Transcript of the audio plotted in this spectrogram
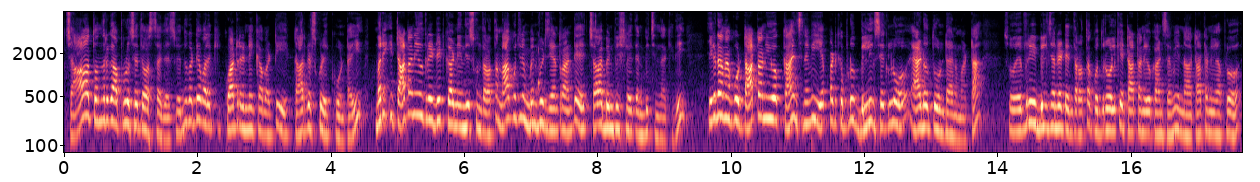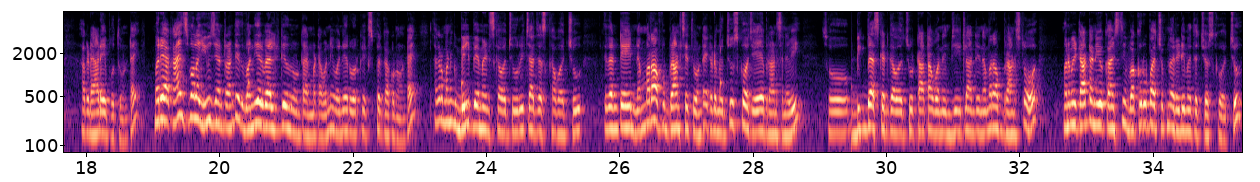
చాలా తొందరగా అప్రూవల్స్ అయితే వస్తాయి గైస్ ఎందుకంటే వాళ్ళకి క్వార్టర్ ఎండింగ్ కాబట్టి టార్గెట్స్ కూడా ఎక్కువ ఉంటాయి. మరి ఈ టాటా న్యూ క్రెడిట్ కార్డ్ నేను తీసుకున్న తర్వాత నాకు వచ్చిన బెనిఫిట్స్ ఏంట్రా అంటే చాలా బెనిఫిషియల్ అయితే అనిపించింది నాకు ఇది. ఇక్కడ నాకు టాటా న్యూ కాయిన్స్ అనేవి ఎప్పటికప్పుడు బిల్లింగ్ సైకిల్లో యాడ్ అవుతూ ఉంటాయన్నమాట. సో ఎవ్రీ బిల్ జనరేట్ అయిన తర్వాత కొద్ది రోజులకి టాటా న్యూ కాయిన్స్ అవి నా టాటా న్యూ యాప్లో అక్కడ యాడ్ అయిపోతూ ఉంటాయి. మరి ఆ కాయిన్స్ వల్ల యూజ్ ఏంటంటే ఇది వన్ ఇయర్ వ్యాలిడిటీ ఉంటాయి అనమాట అవన్నీ వన్ ఇయర్ వరకు ఎక్స్పైర్ కాకుండా ఉంటాయి. అక్కడ మనకి బిల్ పేమెంట్స్ కావచ్చు రీఛార్జెస్ కావచ్చు లేదంటే నెంబర్ ఆఫ్ బ్రాండ్స్ అయితే ఉంటాయి. ఇక్కడ మీరు చూసుకోవచ్చు ఏ బ్రాండ్స్ అనేవి. సో బిగ్ బాస్కెట్ కావచ్చు టాటా వన్ ఎంజీ ఇట్లాంటి నెంబర్ ఆఫ్ బ్రాండ్స్లో మనం ఈ టాటా న్యూ కాయిన్స్ని ఒక రూపాయి చొప్పున రెడీమ్ అయితే చేసుకోవచ్చు.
